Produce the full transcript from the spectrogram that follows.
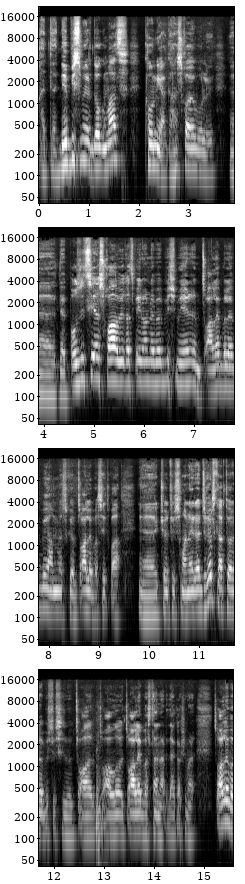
და ნებისმიერ დოგმას ქონია განსხვავებული პოზიცია სხვა ვიღაც პიროვნებების მიერ მწვალებლები ამას მწვალება სიტყვა ჩვენთვის სხვანაირად ჟღერს ქართველებისთვის მწვალებასთან არის დაკავშირებული მაგრამ მწვალება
